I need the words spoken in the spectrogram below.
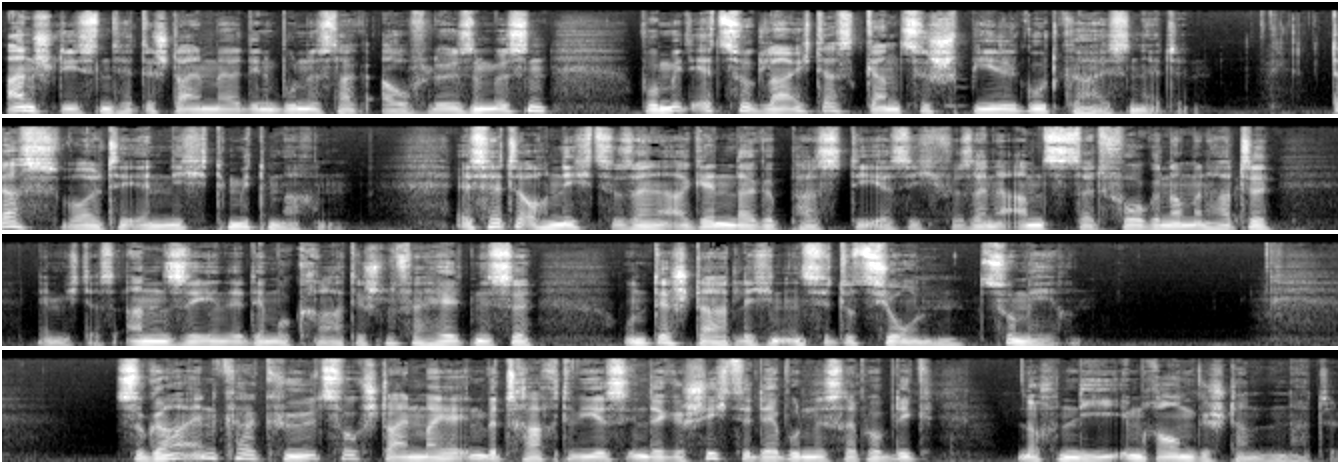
Anschließend hätte Steinmeier den Bundestag auflösen müssen, womit er zugleich das ganze Spiel gutgeheißen hätte. Das wollte er nicht mitmachen. Es hätte auch nicht zu seiner Agenda gepasst, die er sich für seine Amtszeit vorgenommen hatte, nämlich das Ansehen der demokratischen Verhältnisse und der staatlichen Institutionen zu mehren. Sogar ein Kalkül zog Steinmeier in Betracht, wie es in der Geschichte der Bundesrepublik noch nie im Raum gestanden hatte.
